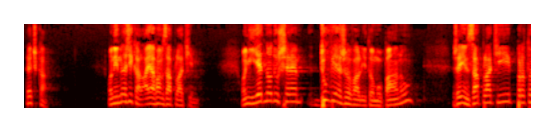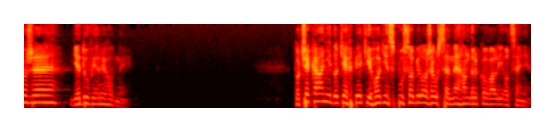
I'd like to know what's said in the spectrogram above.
Tečka. On jim neříkal, a já vám zaplatím. Oni jednoduše důvěřovali tomu pánu, že jim zaplatí, protože je důvěryhodný. To čekání do těch pěti hodin způsobilo, že už se nehandrkovali o ceně.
